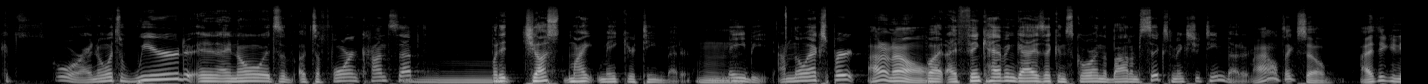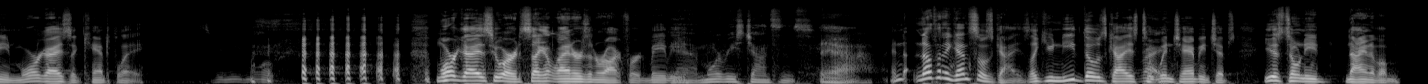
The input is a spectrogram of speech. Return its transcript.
could score. I know it's weird, and I know it's a it's a foreign concept, but it just might make your team better. Maybe I'm no expert, I don't know. but I think having guys that can score in the bottom six makes your team better. I don't think so. I think you need more guys that can't play. So we need more. More guys who are second liners in Rockford, maybe. yeah, more Reese Johnsons. Yeah. And nothing against those guys. Like you need those guys to Right. win championships. You just don't need nine of them.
